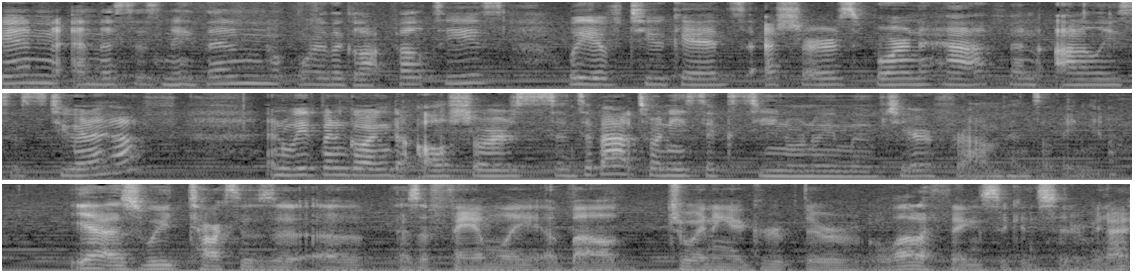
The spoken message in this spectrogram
Morgan, and this is Nathan. We're the Glotfelties. We have two kids. Escher's four and a half, and Annalise is two and a half. And we've been going to All Shores since about 2016 when we moved here from Pennsylvania. Yeah, as we talked as a, a, as a family about joining a group, there were a lot of things to consider. I mean, I,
